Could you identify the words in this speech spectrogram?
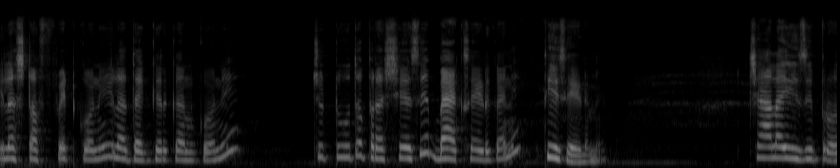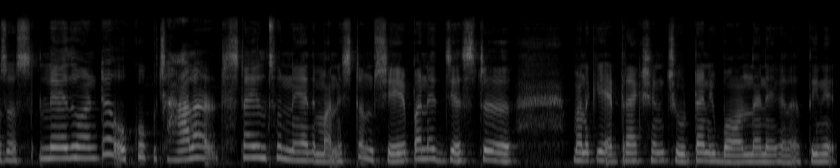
ఇలా స్టఫ్ పెట్టుకొని ఇలా దగ్గరకు అనుకొని చుట్టూతో ప్రెస్ చేసి బ్యాక్ సైడ్ కానీ తీసేయడమే. చాలా ఈజీ ప్రాసెస్ లేదు అంటే ఒక్కొక్క చాలా స్టైల్స్ ఉన్నాయి. అది మన ఇష్టం. షేప్ అనేది జస్ట్ మనకి అట్రాక్షన్ చూడటానికి బాగుందనే కదా. తినే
